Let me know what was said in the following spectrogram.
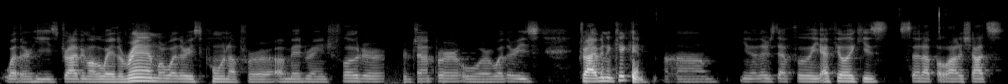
whether he's driving all the way to the rim or whether he's pulling up for a mid-range floater or jumper or whether he's driving and kicking. Um, you know, there's definitely I feel like he's set up a lot of shots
